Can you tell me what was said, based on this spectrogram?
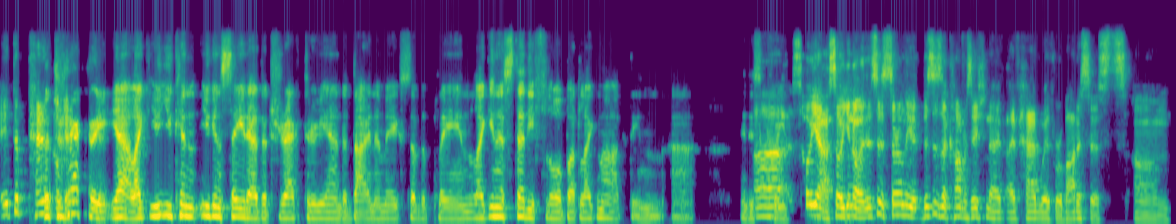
it the depends. okay. trajectory, yeah, like you you can you can say that the trajectory and the dynamics of the plane, like in a steady flow, but like not in uh in this Uh, so yeah, so you know, this is certainly this is a conversation I've, I've had with roboticists um,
